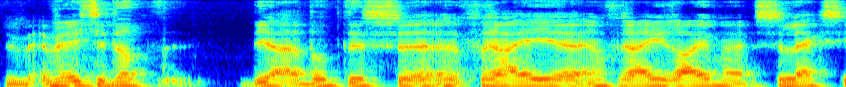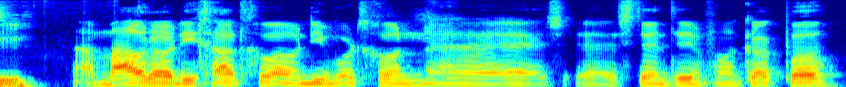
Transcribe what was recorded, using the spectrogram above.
Weet je, dat, ja, dat is eh, vrij, eh, een vrij ruime selectie. Nou, Mauro die gaat gewoon, die wordt gewoon eh, stand-in van Gakpo.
